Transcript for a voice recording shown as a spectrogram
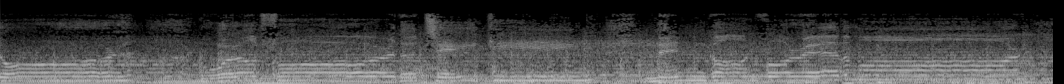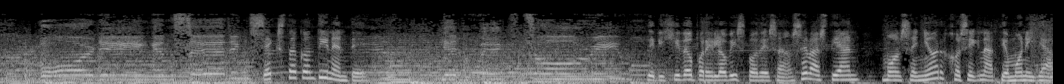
shore, world for the taking, men gone forevermore, boarding and setting Sexto Continente. Dirigido por el obispo de San Sebastián, Monseñor José Ignacio Monilla.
